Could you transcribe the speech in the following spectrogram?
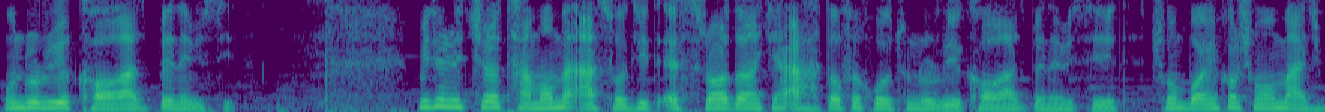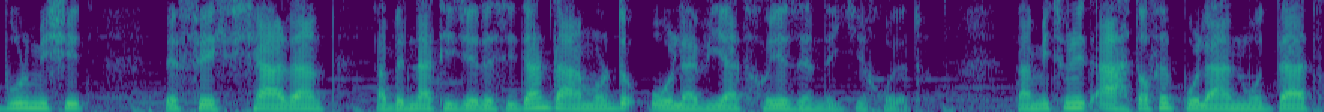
اون رو روی کاغذ بنویسید. می‌دونید چرا تمام اساتید اصرار دارن که اهداف خودتون رو روی کاغذ بنویسید؟ چون با این کار شما مجبور میشید به فکر کردن و به نتیجه رسیدن در مورد اولویت های زندگی خودتون. و می‌تونید اهداف بلند مدت،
